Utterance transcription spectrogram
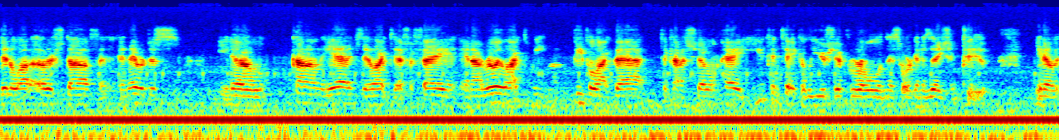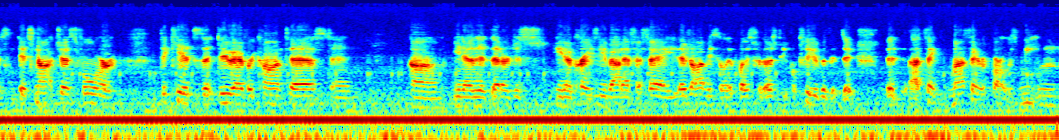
they did a lot of other stuff, and, and they were just you know kind of on the edge. They liked FFA, and I really liked meeting people like that to kind of show them, hey, you can take a leadership role in this organization too. You know, it's it's not just for the kids that do every contest and um, you know that, that are just you know crazy about FFA. There's obviously a place for those people too, but the, the, the, I think my favorite part was meeting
